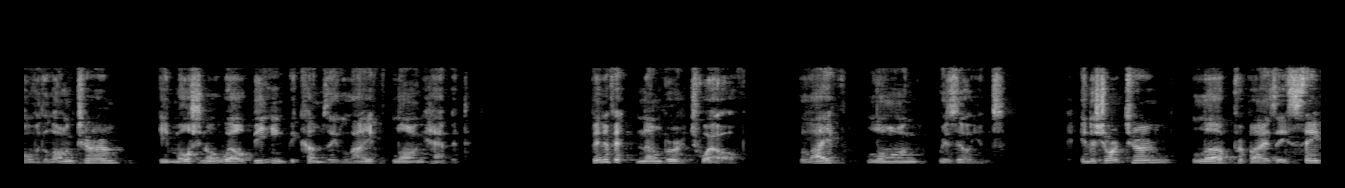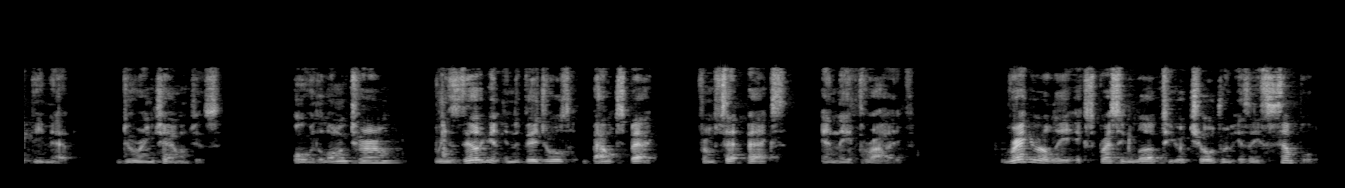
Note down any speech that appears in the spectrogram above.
Over the long term, emotional well being becomes a lifelong habit. Benefit number 12 lifelong resilience. In the short term, love provides a safety net during challenges. Over the long term, resilient individuals bounce back from setbacks and they thrive. Regularly expressing love to your children is a simple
